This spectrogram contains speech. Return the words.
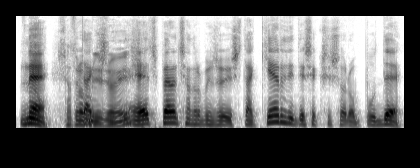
ναι, της ανθρώπινης ζωής έτσι πέραν της ανθρώπινης ζωής τα κέρδη της εξισορροπούνται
